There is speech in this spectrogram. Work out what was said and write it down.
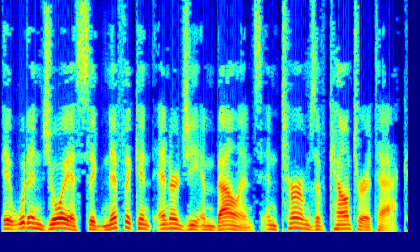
it would enjoy a significant energy imbalance in terms of counterattack.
